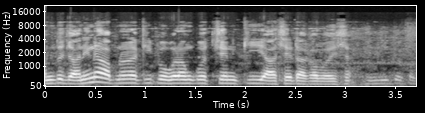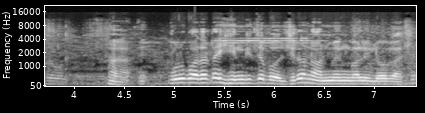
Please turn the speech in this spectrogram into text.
আমি তো জানি না আপনারা কি প্রোগ্রাম করছেন, কি আছে টাকা পয়সা। হ্যাঁ পুরো কথাটাই হিন্দিতে বলছিল নন বেঙ্গলি লোক আছে।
